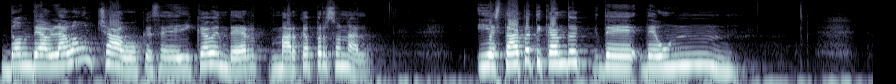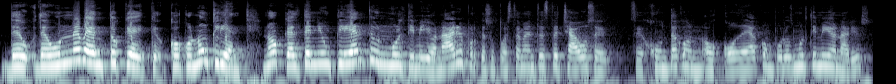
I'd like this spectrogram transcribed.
donde hablaba un chavo que se dedica a vender marca personal y estaba platicando de un, de, un evento que, con un cliente, ¿no? Que él tenía un cliente, un multimillonario, porque supuestamente este chavo se, junta con o codea con puros multimillonarios.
